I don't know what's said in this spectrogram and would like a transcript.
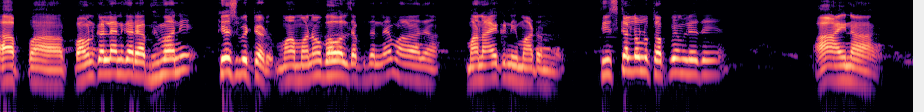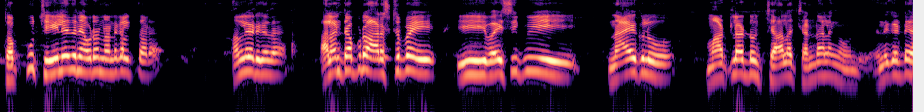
ఆ ప- పవన్ కళ్యాణ్ గారి అభిమాని కేసు పెట్టాడు. మా మనోభావాలు దెబ్బతిన్నాయి మా మా నాయకుడు నీ మాట అన్నారు. తీసుకెళ్ళడంలో తప్పేం లేదే? ఆయన తప్పు చేయలేదని ఎవడన్నా అనగలుగుతాడా? అనలేడు కదా? అలాంటప్పుడు అరెస్ట్పై ఈ వైసీపీ నాయకులు మాట్లాడడం చాలా చండాలంగా ఉంది. ఎందుకంటే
